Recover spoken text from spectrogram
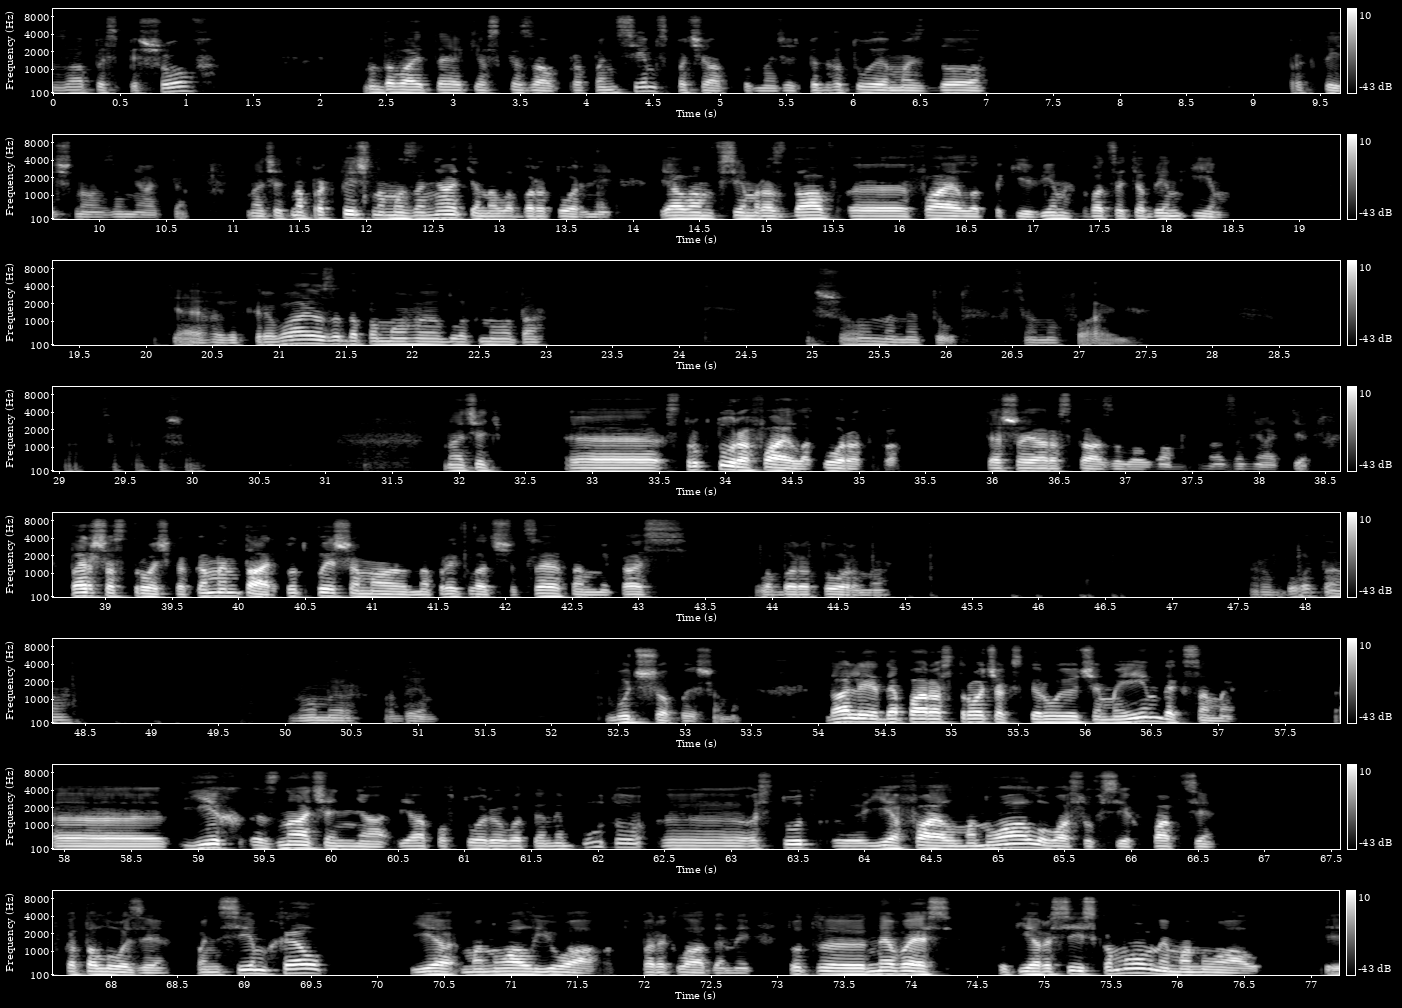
Запис пішов. Ну, давайте, як я сказав, про пансім спочатку. Значить, підготуємось до практичного заняття. Значить, на практичному занятті на лабораторній я вам всім роздав е, файл от такий Wing21in. Я його відкриваю за допомогою блокнота. І що у мене тут в цьому файлі? Це поки що. Значить, е, структура файла коротко. Те, що я розказував вам на занятті. Перша строчка, коментар. Тут пишемо, наприклад, що це там якась лабораторна робота номер один. Будь-що пишемо. Далі йде пара строчок з керуючими індексами. Е, їх значення я повторювати не буду. Е, ось тут е, є файл мануал у вас у всіх в папці в каталозі Pansim Help. Є manual UA перекладений. Тут не весь, тут є російськомовний мануал. І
